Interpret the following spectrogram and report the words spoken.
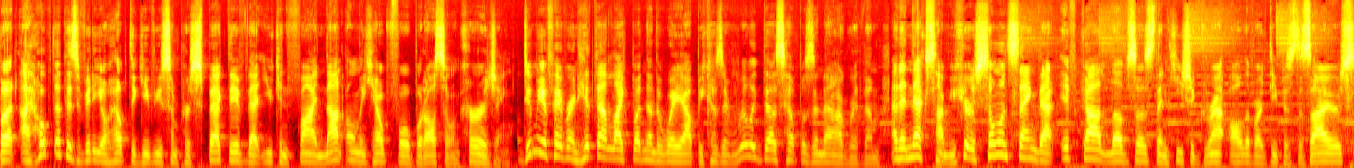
but I hope that this video helped to give you some perspective that you can find not only helpful, but also encouraging. Do me a favor and hit that like button on the way out because it really does help us in the algorithm. And the next time you hear someone saying that if God loves us, then he should grant all of our deepest desires,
